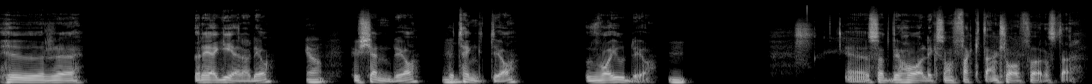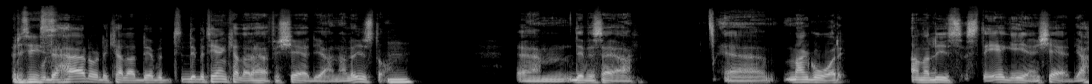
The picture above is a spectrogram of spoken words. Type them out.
Hur eh, reagerade jag? Ja. Hur kände jag? Hur Mm. tänkte jag? Vad gjorde jag? Mm. Eh, Så att vi har liksom faktan klar för oss där. Precis. Och det här då, det kallar, DBT kallar det här för kedjeanalys. Då. Mm. Ehm, det vill säga, eh, man går analyssteg i en kedja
